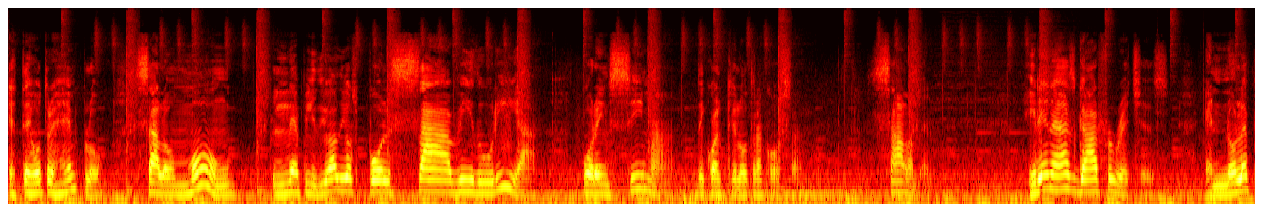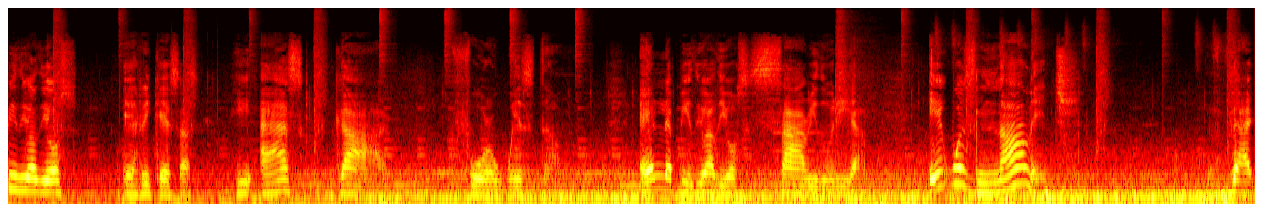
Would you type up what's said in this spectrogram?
este es otro ejemplo, Salomón le pidió a Dios por sabiduría por encima de cualquier otra cosa. Solomon. He didn't ask God for riches. Él no le pidió a Dios riquezas. He asked God for wisdom. Él le pidió a Dios sabiduría. It was knowledge that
